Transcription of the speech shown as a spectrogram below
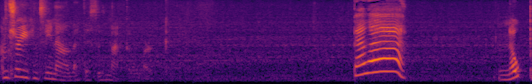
I'm sure you can see now that this is not gonna work. Bella! Nope.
